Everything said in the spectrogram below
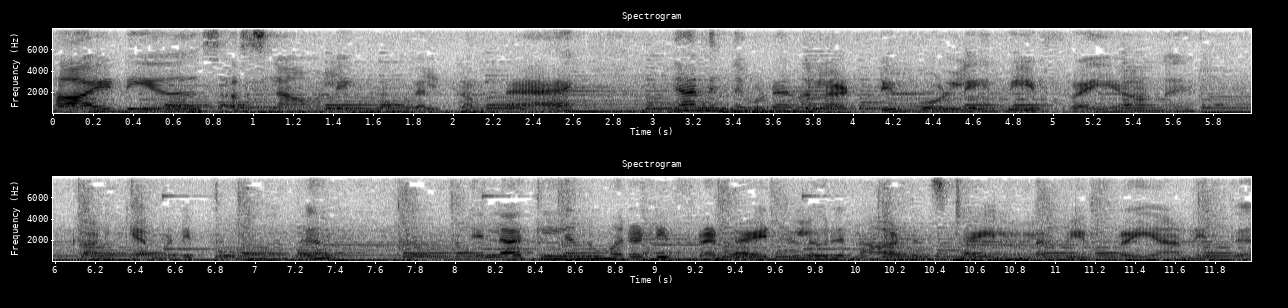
ഹായ് ഡിയേഴ്സ് അസ്സാം വലൈക്കും വെൽക്കം ബാക്ക് ഞാൻ ഇന്നിവിടെ നല്ല അടിപൊളി ബീഫ് ഫ്രൈ ആണ് കാണിക്കാൻ വേണ്ടി പോകുന്നത്. എല്ലാറ്റിൽ നിന്നും ഒരു ഡിഫറെന്റ് ആയിട്ടുള്ള ഒരു നാടൻ സ്റ്റൈലുള്ള ബീഫ് ഫ്രൈ ആണിത്.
